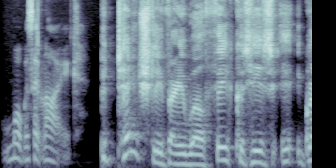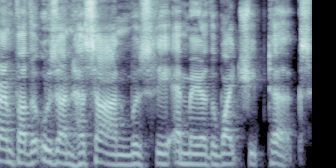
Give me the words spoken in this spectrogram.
What was it like? potentially very wealthy because his grandfather Uzun Hassan was the emir of the White Sheep Turks,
